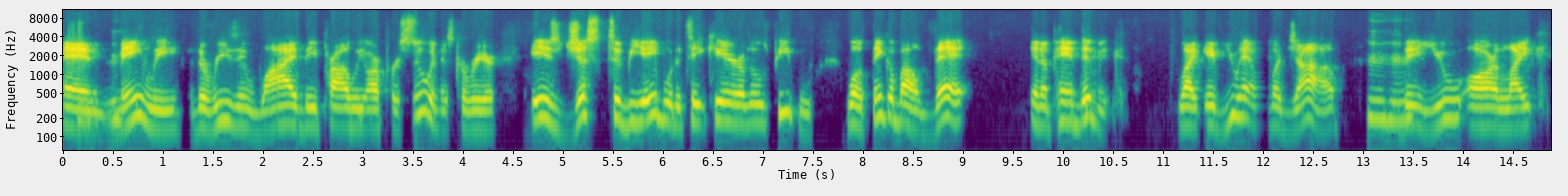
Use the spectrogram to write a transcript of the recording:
and mm-hmm. mainly the reason why they probably are pursuing this career is just to be able to take care of those people. Well, think about that in a pandemic. Like, if you have a job, mm-hmm. then you are like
